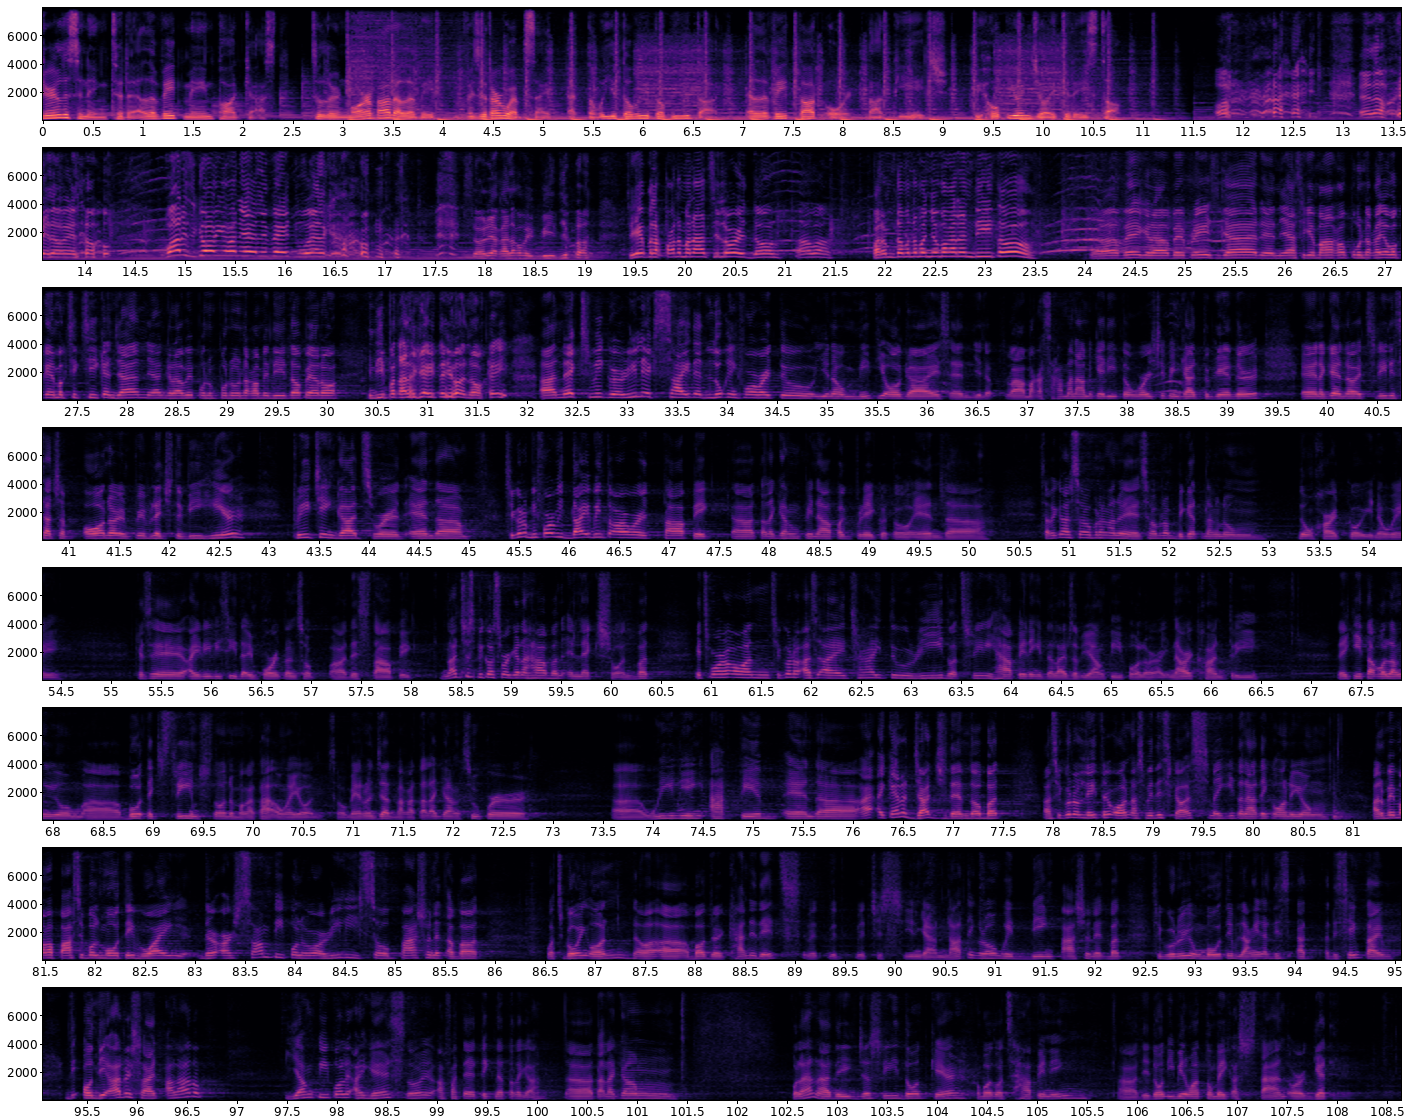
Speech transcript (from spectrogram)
You're listening to the Elevate Main podcast. To learn more about Elevate, visit our website at www.elevate.org.ph. We hope you enjoy today's talk. Alright. Hello, hello, hello. What is going on, Elevate? Welcome. Sorry, akala ko may video. Sige, palakpakan naman natin si Lord, no? Tama. Paramdaman naman yung mga nandito. Grabe, grabe. Praise God. And yeah, sige, makakaupo na kayo. Huwag kayong magsiksikan dyan. Yeah, grabe, punong-puno na kami dito. Pero hindi pa talaga ito yun, okay? Uh, next week, we're really excited. Looking forward to, you know, meet you all guys. And, you know, uh, makasama namin kayo dito, worshiping God together. And again, no, it's really such an honor and privilege to be here, preaching God's Word. And um, siguro before we dive into our topic, uh, talagang pinapag-pray ko to. And uh, sabi ko, sobrang ano eh, sobrang bigat lang nung, nung heart ko in a way. Kasi I really see the importance of uh, this topic. Not just because we're gonna have an election, but it's more on, siguro as I try to read what's really happening in the lives of young people or in our country, nakikita ko lang yung uh, both extremes no, ng mga tao ngayon. So meron dyan mga talagang super uh, willing, active, and uh, I, I cannot judge them though, but uh, siguro later on as we discuss, makikita natin kung ano yung ano ba yung mga possible motive why there are some people who are really so passionate about what's going on uh, uh, about their candidates, with, with, which is, yun nga, nothing wrong with being passionate, but siguro yung motive lang. And at, this, at, at the same time, the, on the other side, a lot of young people, I guess, no, apathetic na talaga. Uh, talagang, wala na, they just really don't care about what's happening. Uh, they don't even want to make a stand or get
